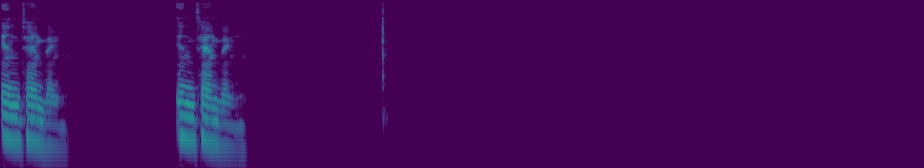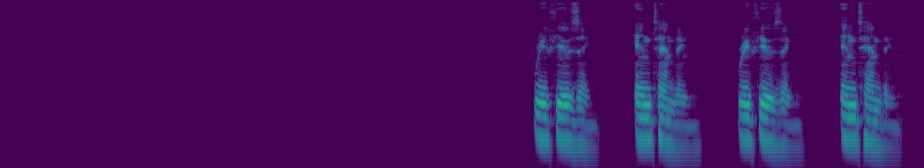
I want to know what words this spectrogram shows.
Intending, intending. refusing, intending, refusing, intending.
